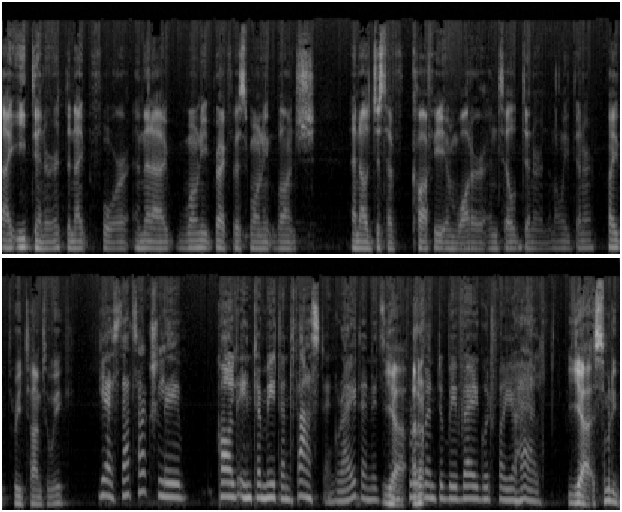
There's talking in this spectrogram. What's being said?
I eat dinner the night before, and then I won't eat breakfast, won't eat lunch, and I'll just have coffee and water until dinner, and then I'll eat dinner probably three times a week. Yes, that's actually called intermittent fasting, right? And it's Yeah, proven to be very good for your health. Yeah, somebody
